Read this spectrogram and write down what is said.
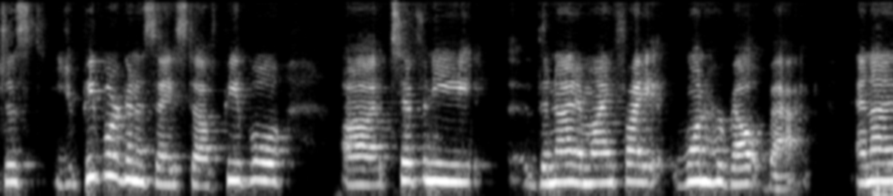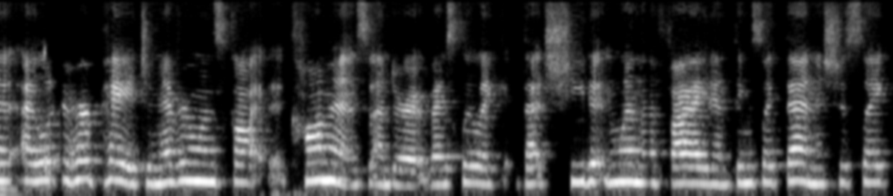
just you, people are going to say stuff. People, uh, Tiffany, the night of my fight, won her belt back and I, I look at her page and everyone's got comments under it, basically like that she didn't win the fight and things like that. And it's just like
